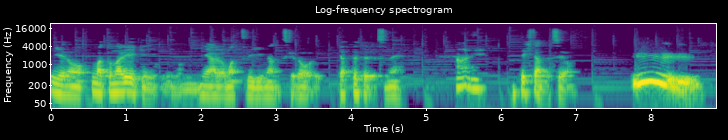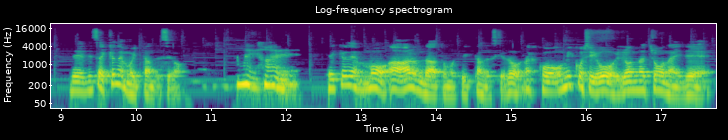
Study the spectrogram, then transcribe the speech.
家の、まあ、隣駅にあるお祭りなんですけど、やっててですね、はい。行ってきたんですよ。うん。で、実は去年も行ったんですよ。はい、はい。で、去年も、ああ、あるんだと思って行ったんですけど、なんかこう、おみこしをいろんな町内で、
